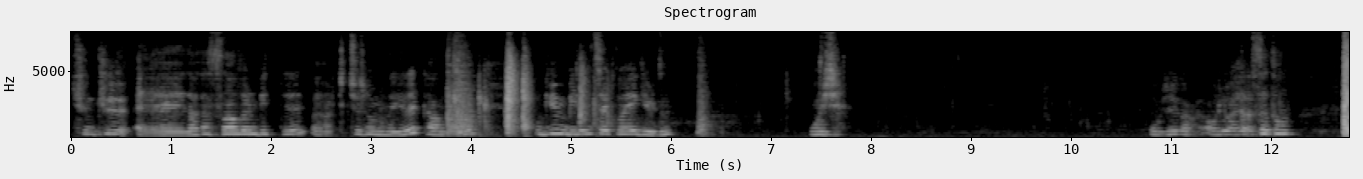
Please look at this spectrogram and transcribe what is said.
Çünkü e, zaten sınavlarım bitti. Artık çalışmama da gerek kalmadı. Bugün bilim teknoya girdim. Oje. Oje galiba. Ay, ay, zaten e,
